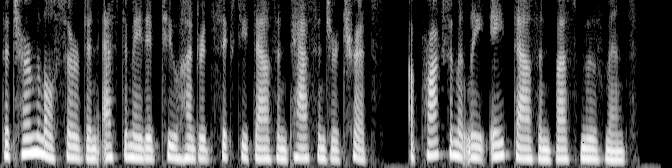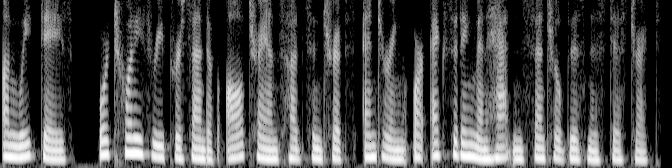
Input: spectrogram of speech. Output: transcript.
the terminal served an estimated 260,000 passenger trips, approximately 8,000 bus movements, on weekdays, or 23% of all Trans Hudson trips entering or exiting Manhattan's central business district.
